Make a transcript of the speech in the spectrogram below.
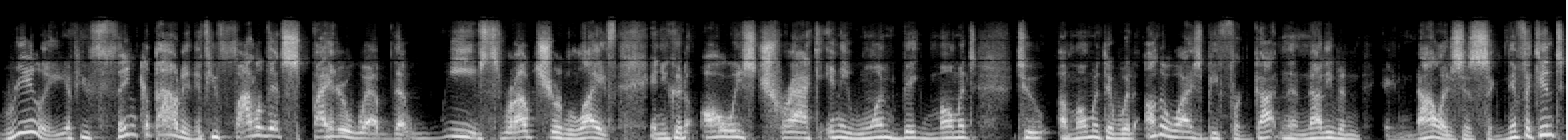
really, if you think about it, if you follow that spider web that weaves throughout your life, and you could always track any one big moment to a moment that would otherwise be forgotten and not even acknowledged as significant,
